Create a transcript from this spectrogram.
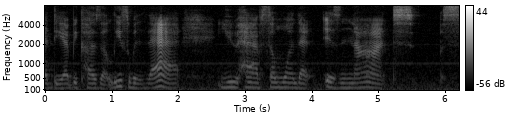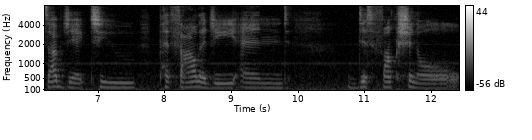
idea because at least with that you have someone that is not subject to pathology and dysfunctional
